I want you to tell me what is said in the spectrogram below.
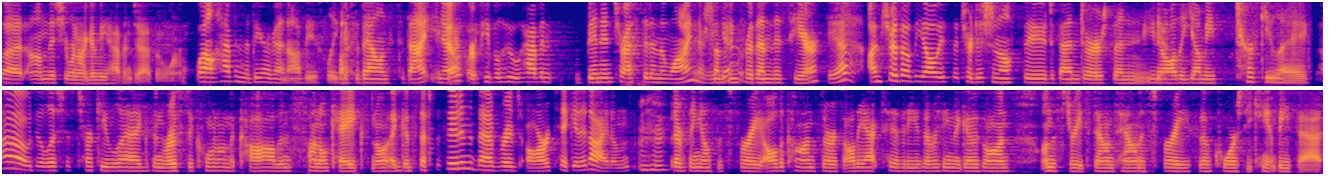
but um, this year we're not going to be having jazz and wine. Well, having the beer event obviously gives a balance to that. You know, Exactly. for people who haven't been interested in the wine, there's you something go. for them this year. Yeah. I'm sure there'll be always the traditional food vendors and, you know, all the yummy turkey legs. Oh, delicious turkey legs and roasted corn on the cob and funnel cakes and all that good stuff. The food and the beverage are ticketed items, but everything else is free. All the concerts, all the activities, everything that goes on on the streets downtown is free. So of course you can't beat that.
